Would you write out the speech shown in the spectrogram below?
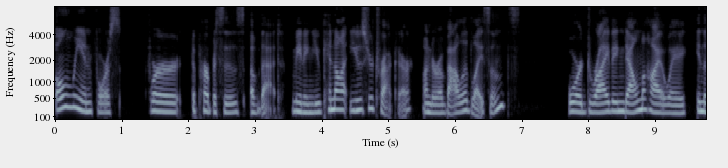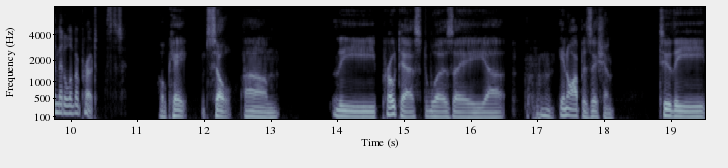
only in force for the purposes of that, meaning you cannot use your tractor under a valid license or driving down the highway in the middle of a protest. Okay, so um, the protest was a uh, in opposition to the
